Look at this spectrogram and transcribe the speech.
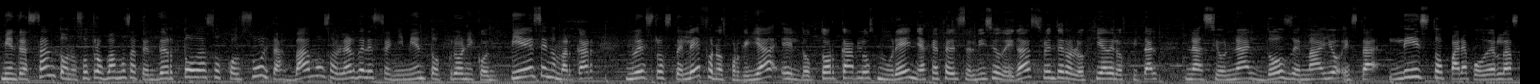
Mientras tanto, nosotros vamos a atender todas sus consultas, vamos a hablar del estreñimiento crónico, empiecen a marcar nuestros teléfonos porque ya el doctor Carlos Nureña, jefe del servicio de gastroenterología del Hospital Nacional 2 de Mayo, está listo para poderlas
